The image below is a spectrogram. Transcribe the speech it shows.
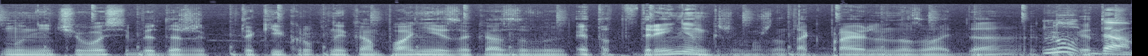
ну ничего себе, даже такие крупные компании заказывают. Этот тренинг же можно так правильно назвать, да? Как Ну это? да,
